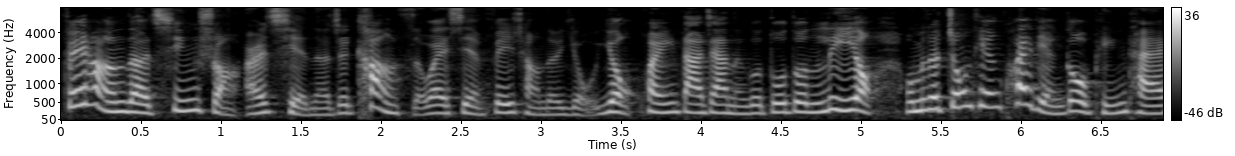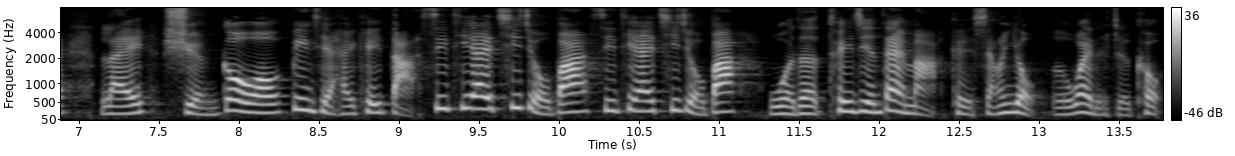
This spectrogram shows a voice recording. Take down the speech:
非常的清爽，而且呢，这抗紫外线非常的有用，欢迎大家能够多多的利用我们的中天快点购平台来选购哦，并且还可以打 CTI 七九八 CTI 七九八，我的推荐代码可以享有额外的折扣。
